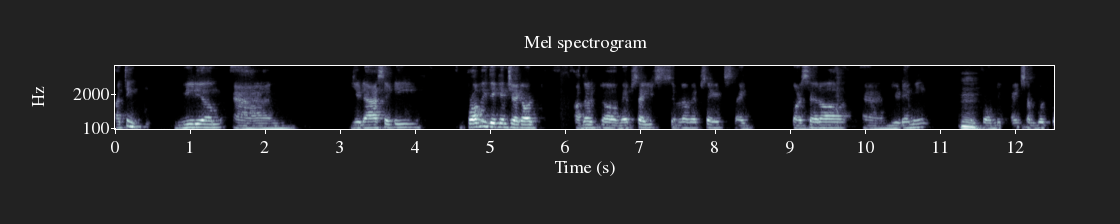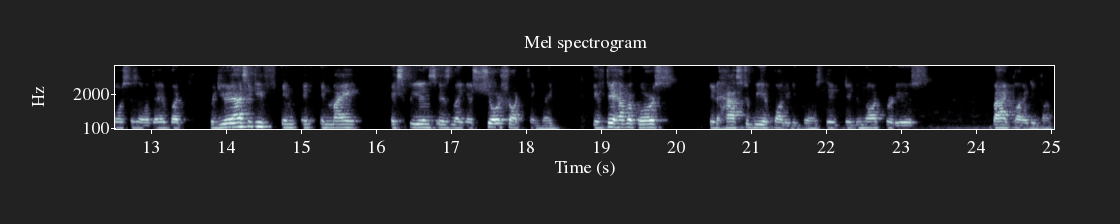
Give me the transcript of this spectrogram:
I think Medium and Udacity, probably they can check out other uh, websites, similar websites like Coursera and Udemy. Mm. Probably find some good courses over there. But but Udacity, in, in in my experience, is like a sure shot thing. Like if they have a course, it has to be a quality course. They they do not produce bad quality content.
